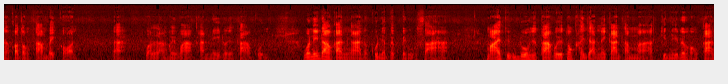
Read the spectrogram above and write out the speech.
นะก็ต้องทำไปก่อนนะวันหลังค่อยว่ากันในดวงชะตาคุณ วันนี้ดาวการงานของคุณเนี่ยเป็นอุตสาหะหมายถึงดวงชะตาคุณจะต้องขยันในการทำมาหากินในเรื่องของการ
